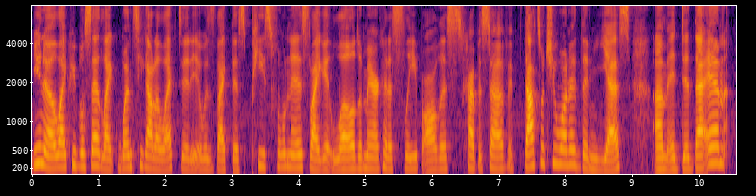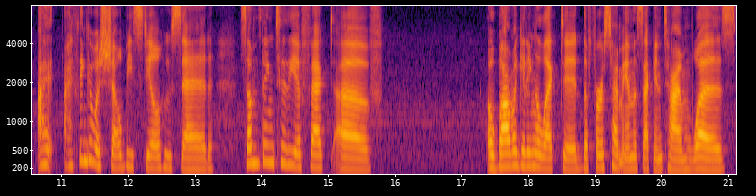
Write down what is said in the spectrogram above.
you know, like people said, like once he got elected, it was like this peacefulness, like it lulled America to sleep, all this type of stuff. If that's what you wanted, then yes, um, it did that. And I, I think it was Shelby Steele who said something to the effect of Obama getting elected the first time and the second time was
